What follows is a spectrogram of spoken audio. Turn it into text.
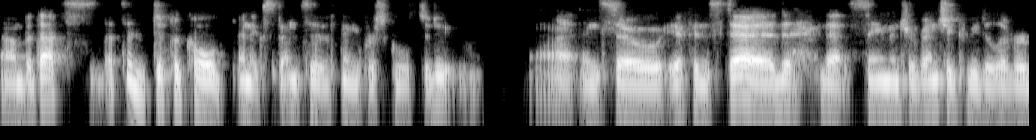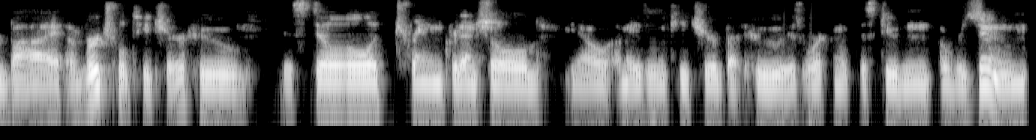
um, but that's that's a difficult and expensive thing for schools to do. Uh, and so, if instead that same intervention could be delivered by a virtual teacher who is still a trained, credentialed, you know, amazing teacher, but who is working with the student over Zoom,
